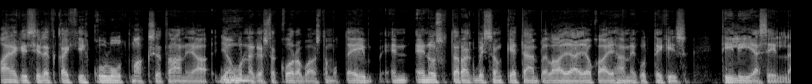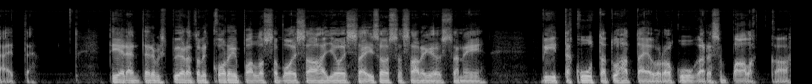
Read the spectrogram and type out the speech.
ainakin sille, että kaikki kulut maksetaan ja mm. jonkunnäköistä korvausta, mutta ei, en, en usko, että rugbyssa on ketään pelaajaa, joka ihan niin kuin tekisi tiliä sillä, että tiedän, että pyörätuoli koripallossa voi saada joissa isoissa sarjoissa niin viittä kuutta tuhatta euroa kuukaudessa palkkaa,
